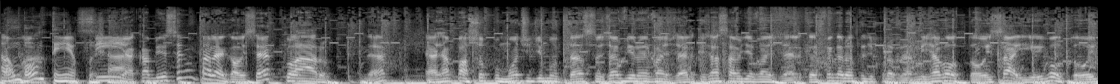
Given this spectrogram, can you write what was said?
Há um bom tempo. Sim, já. a cabeça não tá legal, isso é claro, né? Ela já passou por um monte de mudanças, já virou evangélica, já saiu de evangélica, foi garota de programa e já voltou, e saiu, e voltou, e,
